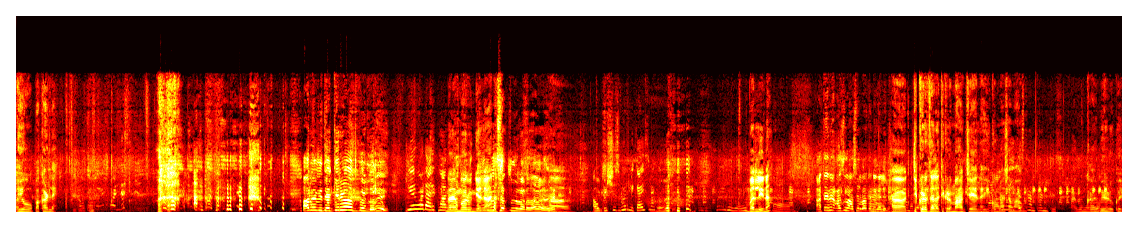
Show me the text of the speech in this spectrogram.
अयो पकडलाय अरे मी त्या किरव्याच पडलो रे. डायरेक्ट मार नाही मरून गेला. ना? असा चुराडा झाला रे. हा. अहो पिशवीच भरली काहीच नाही भरली ना? आता ना अजून असेल बरं का निघालेलं? हा तिकडं चला तिकडं मागच्या यायला इकडून असं माग काय वेळ काय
